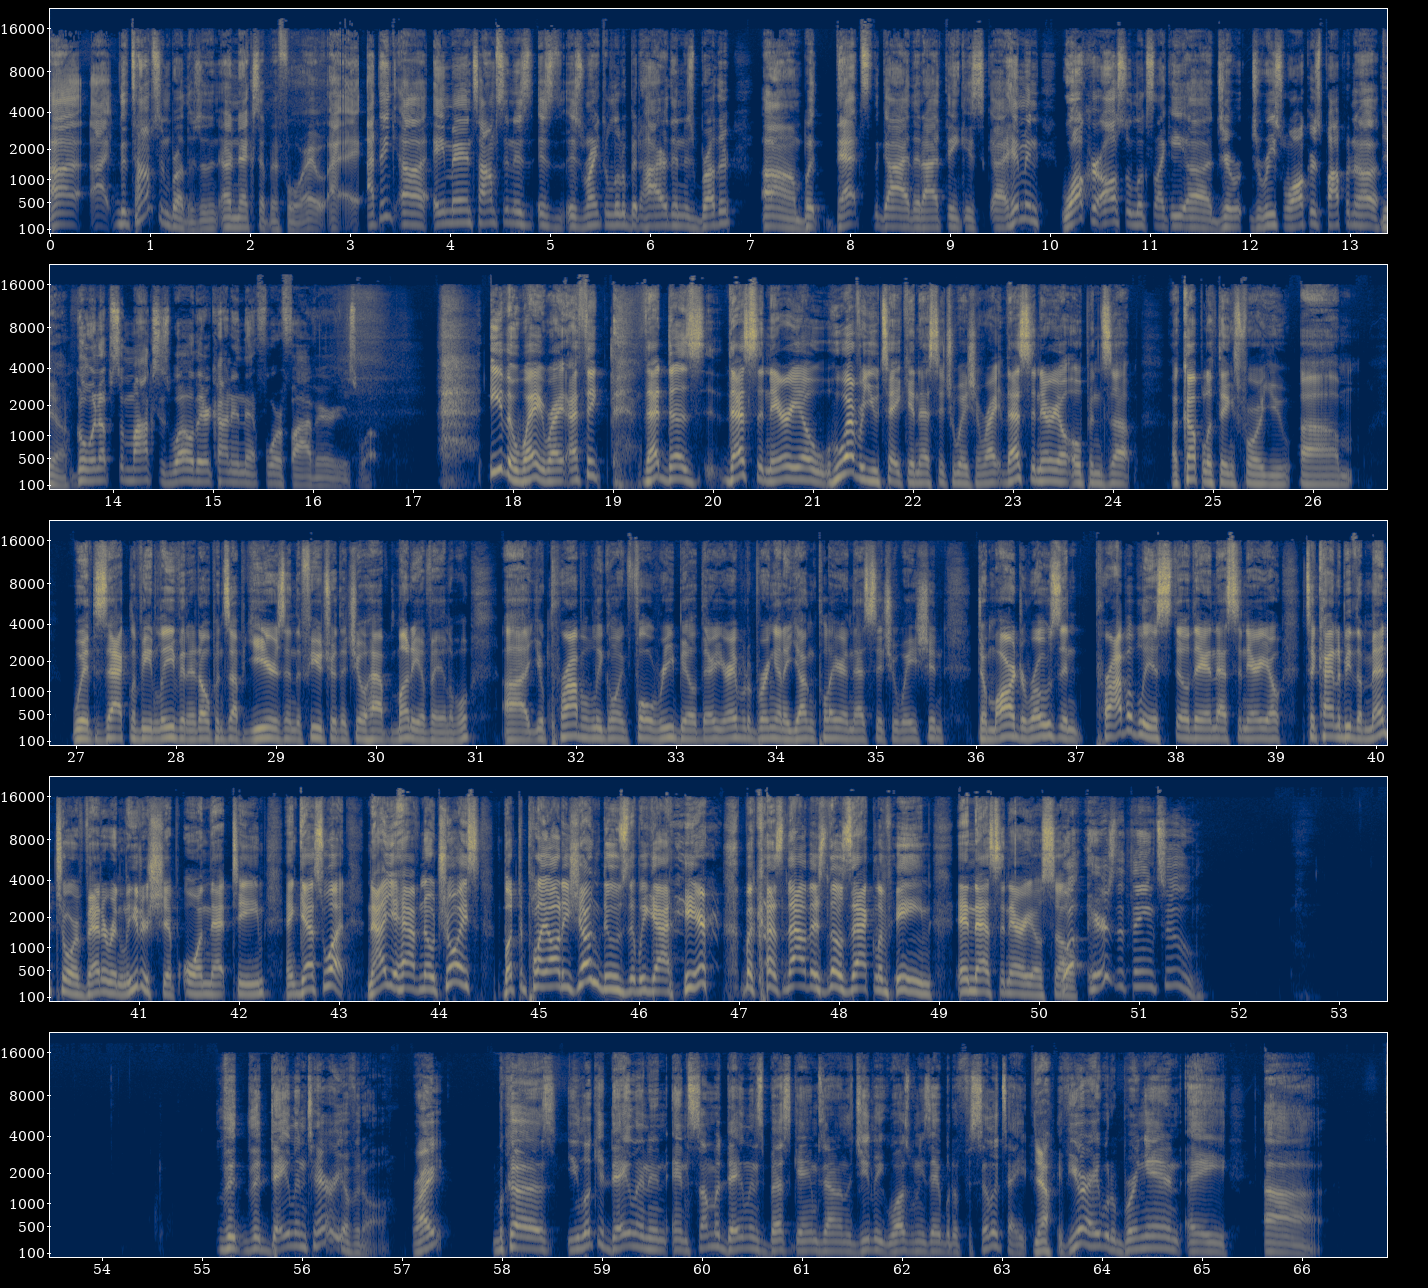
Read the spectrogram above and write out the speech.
Uh, I, the Thompson brothers are, are next up at four. I, I, I think uh, Amen Thompson is is is ranked a little bit higher than his brother. Um, but that's the guy that I think is uh, him and Walker also looks like he uh Jer- Jarace Walker's popping uh Yeah. going up some mocks as well. They're kind of in that four or five area as well. Either way, right? I think that does that scenario. Whoever you take in that situation, right? That scenario opens up a couple of things for you. Um, with Zach LaVine leaving, it opens up years in the future that you'll have money available. Uh, you're probably going full rebuild there. You're able to bring in a young player in that situation. DeMar DeRozan probably is still there in that scenario to kind of be the mentor, veteran leadership on that team. And guess what? Now you have no choice but to play all these young dudes that we got here because now there's no Zach LaVine in that scenario. So Well, here's the thing too. The the Dalen Terry of it all, right? Because you look at Dalen and, and some of Dalen's best games down in the G League was when he's able to facilitate. Yeah. If you're able to bring in a uh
